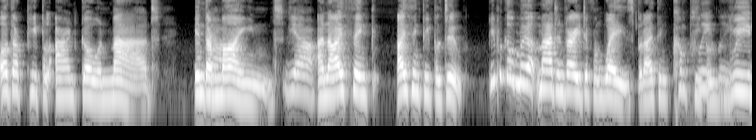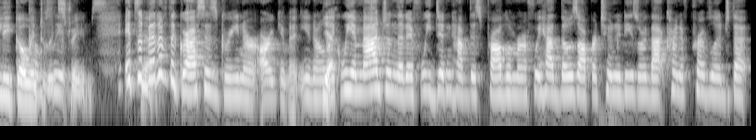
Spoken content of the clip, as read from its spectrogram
other people aren't going mad in their yeah. mind. Yeah. And I think I think people do. People go mad in very different ways, but I think completely people really go completely. into extremes. It's a yeah. bit of the grass is greener argument, you know. Yeah. Like we imagine that if we didn't have this problem, or if we had those opportunities, or that kind of privilege, that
